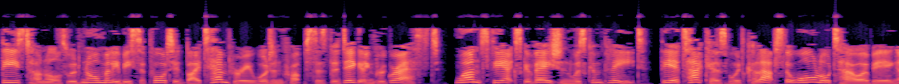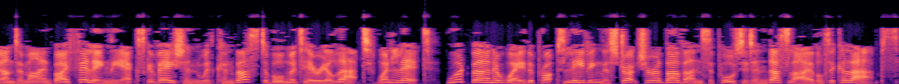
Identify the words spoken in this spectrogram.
These tunnels would normally be supported by temporary wooden props as the digging progressed. Once the excavation was complete, the attackers would collapse the wall or tower being undermined by filling the excavation with combustible material that, when lit, would burn away the props leaving the structure above unsupported and thus liable to collapse.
